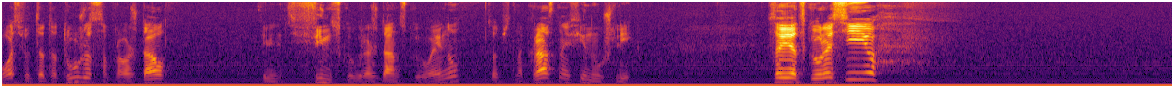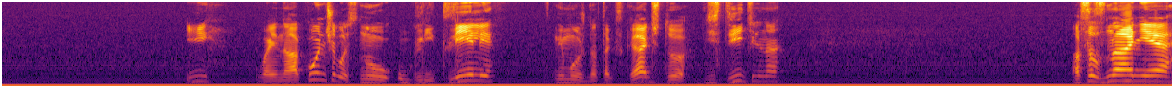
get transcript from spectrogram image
Ось вот этот ужас сопровождал финскую гражданскую войну. Собственно, красные финны ушли в советскую Россию. И война окончилась, но угли тлели. И можно так сказать, что действительно осознание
